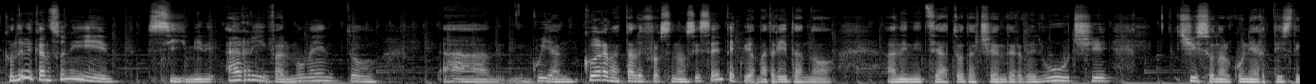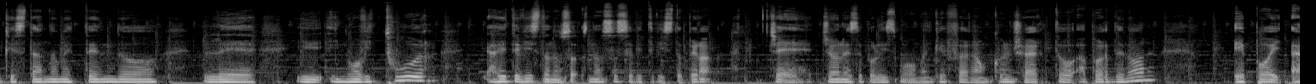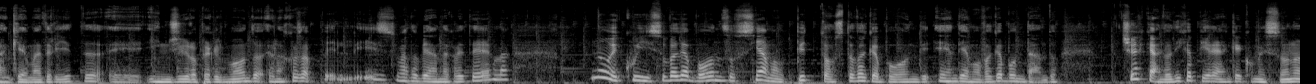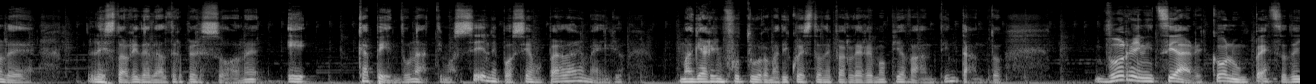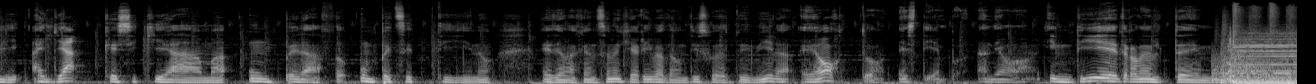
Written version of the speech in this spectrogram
con delle canzoni simili. Arriva il momento uh, in cui ancora Natale forse non si sente, qui a Madrid hanno, hanno iniziato ad accendere le luci, ci sono alcuni artisti che stanno mettendo le, i, i, nuovi tour. Avete visto, non so, non so se avete visto, però c'è Jonas the Police Woman che farà un concerto a Pordenone e poi anche a Madrid e in giro per il mondo. È una cosa bellissima, dobbiamo andare a vederla. Noi qui su Vagabonzo siamo piuttosto vagabondi e andiamo vagabondando cercando di capire anche come sono le, le storie delle altre persone e capendo un attimo se ne possiamo parlare meglio, magari in futuro, ma di questo ne parleremo più avanti. Intanto vorrei iniziare con un pezzo degli Aya che si chiama Un pedazo, un pezzettino ed è una canzone che arriva da un disco del 2008 e stiempo. Andiamo indietro nel tempo.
